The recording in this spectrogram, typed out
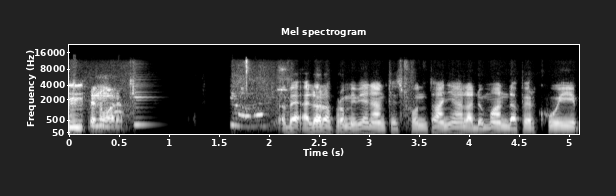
mm. tenore. Vabbè, allora però mi viene anche spontanea la domanda per cui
